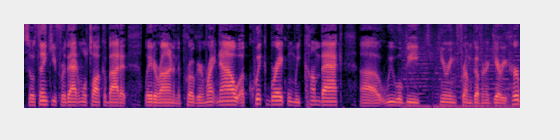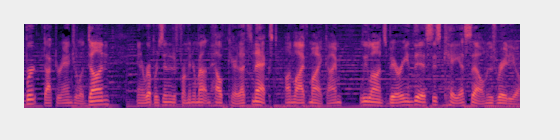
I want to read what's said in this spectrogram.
So thank you for that, and we'll talk about it later on in the program. Right now, a quick break. When we come back, uh, we will be hearing from Governor Gary Herbert, Dr. Angela Dunn, and a representative from Intermountain Healthcare. That's next on Live Mic. I'm Lee and this is KSL News Radio.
